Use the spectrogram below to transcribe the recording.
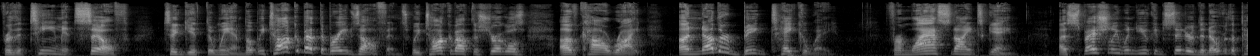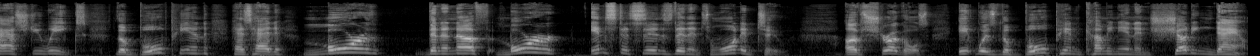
for the team itself to get the win. But we talk about the Braves offense. We talk about the struggles of Kyle Wright. Another big takeaway from last night's game, especially when you consider that over the past few weeks, the bullpen has had more than enough, more instances than it's wanted to of struggles. It was the bullpen coming in and shutting down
